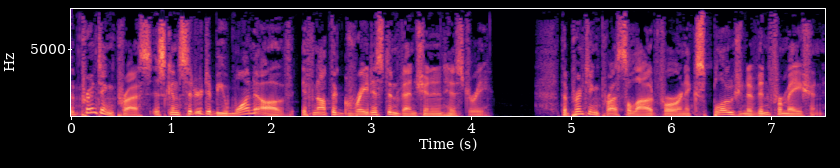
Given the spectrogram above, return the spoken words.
The printing press is considered to be one of, if not the greatest invention in history. The printing press allowed for an explosion of information,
